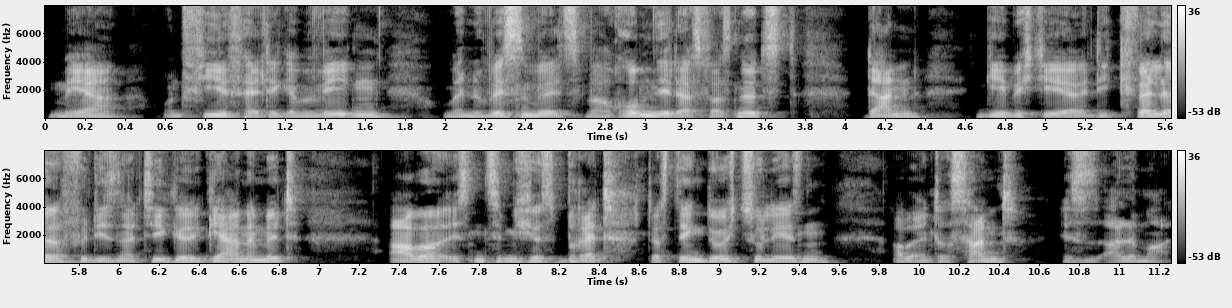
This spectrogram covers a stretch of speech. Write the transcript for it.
Mehr und vielfältiger bewegen. Und wenn du wissen willst, warum dir das was nützt, dann gebe ich dir die Quelle für diesen Artikel gerne mit. Aber ist ein ziemliches Brett, das Ding durchzulesen. Aber interessant ist es allemal.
